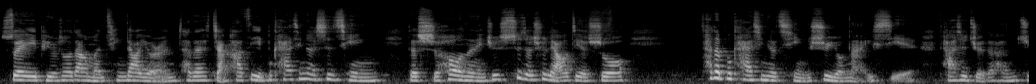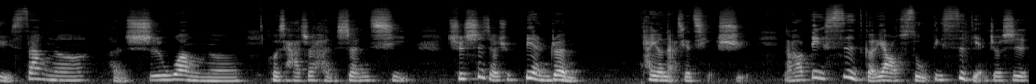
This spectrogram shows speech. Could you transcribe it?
所以，比如说，当我们听到有人他在讲他自己不开心的事情的时候呢，你去试着去了解说他的不开心的情绪有哪一些？他是觉得很沮丧呢，很失望呢，或者他是很生气？去试着去辨认他有哪些情绪。然后第四个要素，第四点就是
